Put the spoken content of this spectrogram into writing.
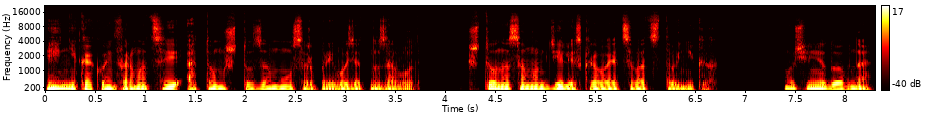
И никакой информации о том, что за мусор привозят на завод. Что на самом деле скрывается в отстойниках. Очень удобно.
